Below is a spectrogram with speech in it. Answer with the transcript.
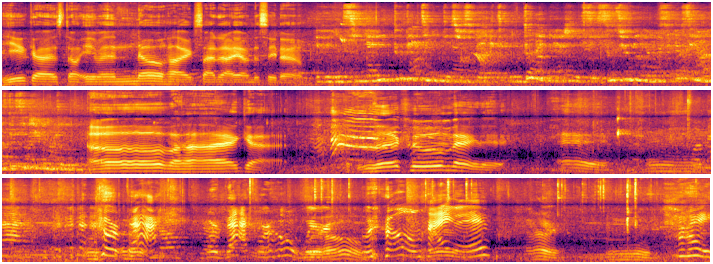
You guys don't even know how excited I am to see them. Veuillez signaler toute activité suspecte ou tout bagage laissé sans surveillance au service de sécurité. Oh my god. Look who made it. Hey. We're back. We're back. We're home. We're home. We're home. Hi, babe. Hi. Mm. Hi.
